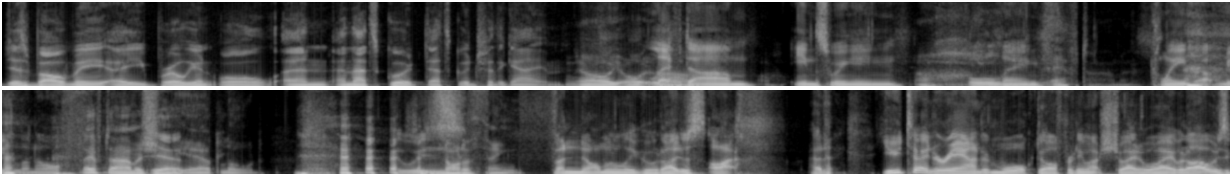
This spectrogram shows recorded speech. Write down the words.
just bowled me a brilliant ball, and and that's good. That's good for the game. No, you're- Left oh, arm, in swinging, full length, left armers. cleaned up, middle and off. Left armers should Yeah. be outlawed. It was not a thing. phenomenally good. I just I. had- You turned around and walked off pretty much straight away, but I was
